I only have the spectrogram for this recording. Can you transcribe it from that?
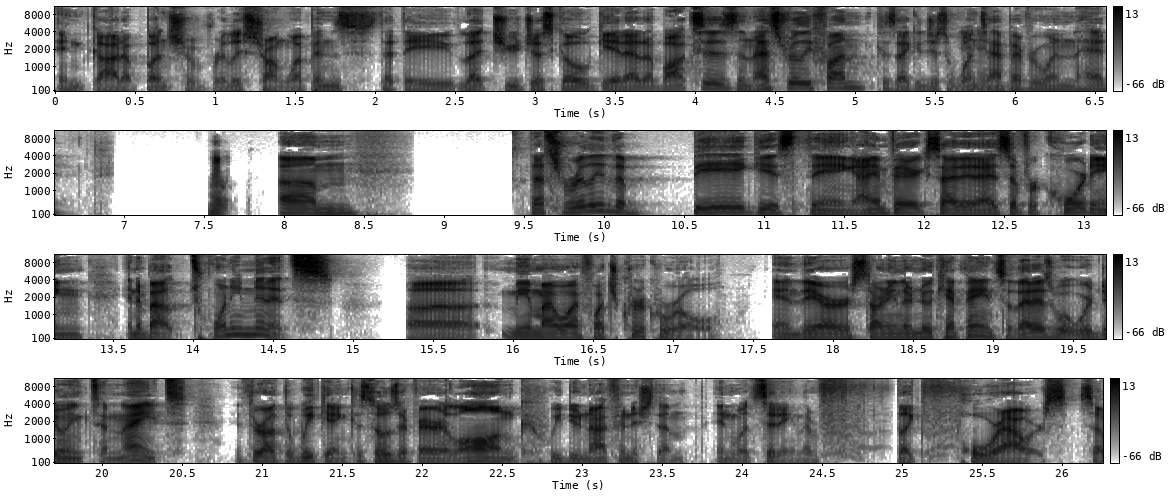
and got a bunch of really strong weapons that they let you just go get out of boxes, and that's really fun because I could just one tap everyone in the head. Um, that's really the biggest thing. I am very excited. As of recording, in about twenty minutes, uh, me and my wife watch Critical Role, and they are starting their new campaign. So that is what we're doing tonight and throughout the weekend because those are very long. We do not finish them in one sitting. They're like four hours. So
